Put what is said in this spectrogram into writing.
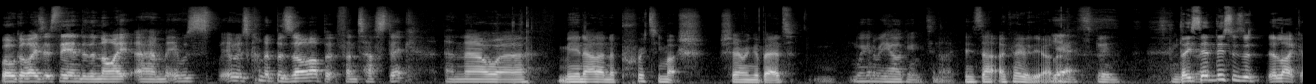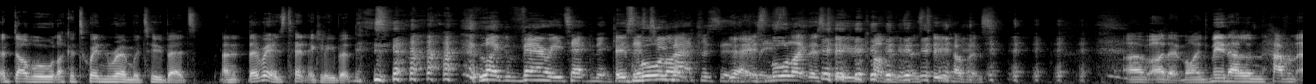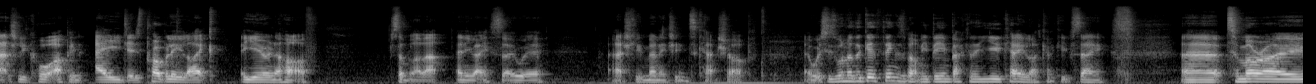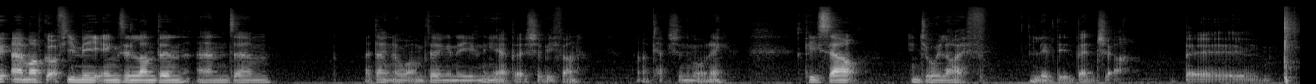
Well, guys, it's the end of the night. Um, it was it was kind of bizarre but fantastic, and now uh, me and Alan are pretty much sharing a bed. We're gonna be hugging tonight. Is that okay with you, Alan? Yeah, spoon. They said this was a, like a double, like a twin room with two beds, and there is technically, but like very technically. it's There's more two like mattresses. yeah, at it's least. more like there's two covers. There's two covers. Um, I don't mind. Me and Alan haven't actually caught up in ages, probably like a year and a half, something like that. Anyway, so we're actually managing to catch up, uh, which is one of the good things about me being back in the UK, like I keep saying. Uh, tomorrow, um, I've got a few meetings in London, and um, I don't know what I'm doing in the evening yet, but it should be fun. I'll catch you in the morning. Peace out. Enjoy life. Live the adventure. Boom.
